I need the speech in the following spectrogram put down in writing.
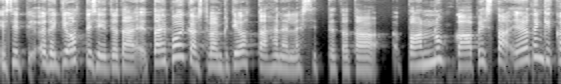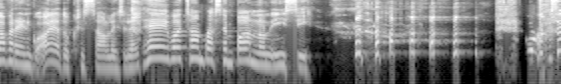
ja sitten jotenkin otti siitä jotain, tai poikaystävän piti ottaa hänelle sitten tota pannu kaapista. Ja jotenkin kaverin niin ajatuksissa oli silleen, että hei, voit antaa sen pannun isi. Kuka se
